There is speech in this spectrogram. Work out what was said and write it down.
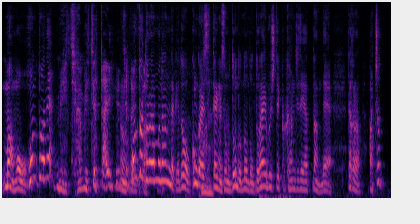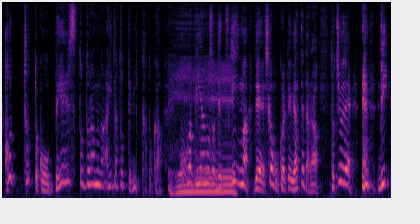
まあもう本当はねめちゃめちゃ大変じゃないですか、うん、本当はドラムなんだけど今回言ったようにそのどんどんどんどんドライブしていく感じでやったんでだからあちょこちょっとこうベースとドラムの間取ってみっかとか、えー、ここがピアノそうで今でしかもこうやってやってたら途中で「えリ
